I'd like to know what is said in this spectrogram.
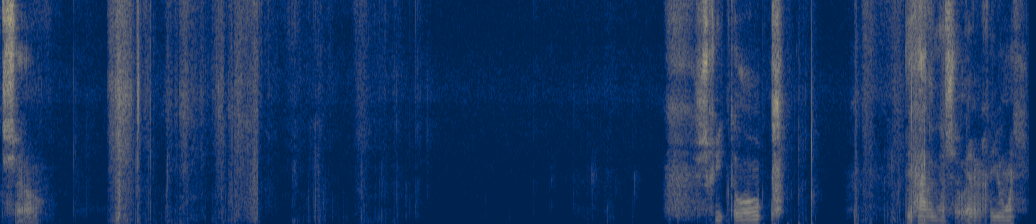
Zo. Schiet op. Dit haat ik me zo erg, jongens.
